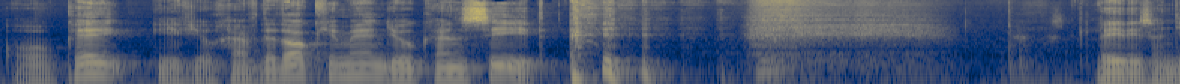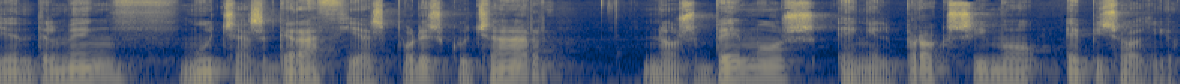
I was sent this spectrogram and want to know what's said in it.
Okay, if you have the document, you can see it. Ladies and gentlemen, muchas gracias por escuchar. Nos vemos en el próximo episodio.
